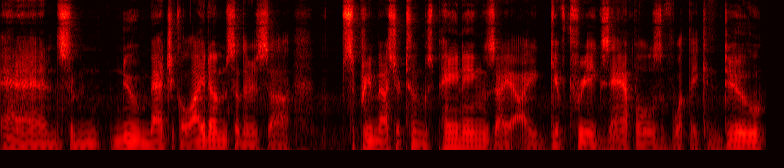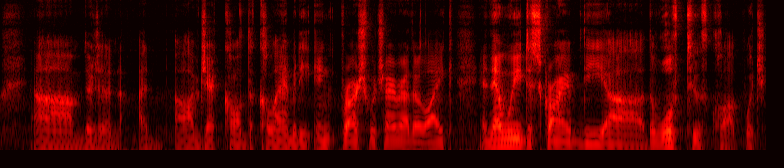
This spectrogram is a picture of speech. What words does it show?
and some new magical items. So there's uh, Supreme Master Tung's paintings. I, I, give three examples of what they can do. Um, there's an, an, object called the Calamity Ink Brush, which I rather like, and then we describe the uh, the Wolf Tooth Club, which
